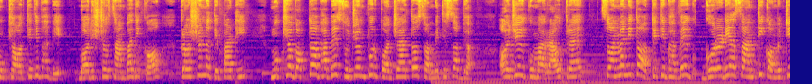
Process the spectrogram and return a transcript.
ମୁଖ୍ୟ ଅତିଥି ଭାବେ ବରିଷ୍ଠ ସାମ୍ବାଦିକ ପ୍ରସନ୍ନ ତ୍ରିପାଠୀ ମୁଖ୍ୟ ବକ୍ତା ଭାବେ ସୁଜନପୁର ପଞ୍ଚାୟତ ସମିତି ସଭ୍ୟ ଅଜୟ କୁମାର ରାଉତରାୟ ସମ୍ମାନିତ ଅତିଥି ଭାବେ ଘୋରଡିଆ ଶାନ୍ତି କମିଟି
